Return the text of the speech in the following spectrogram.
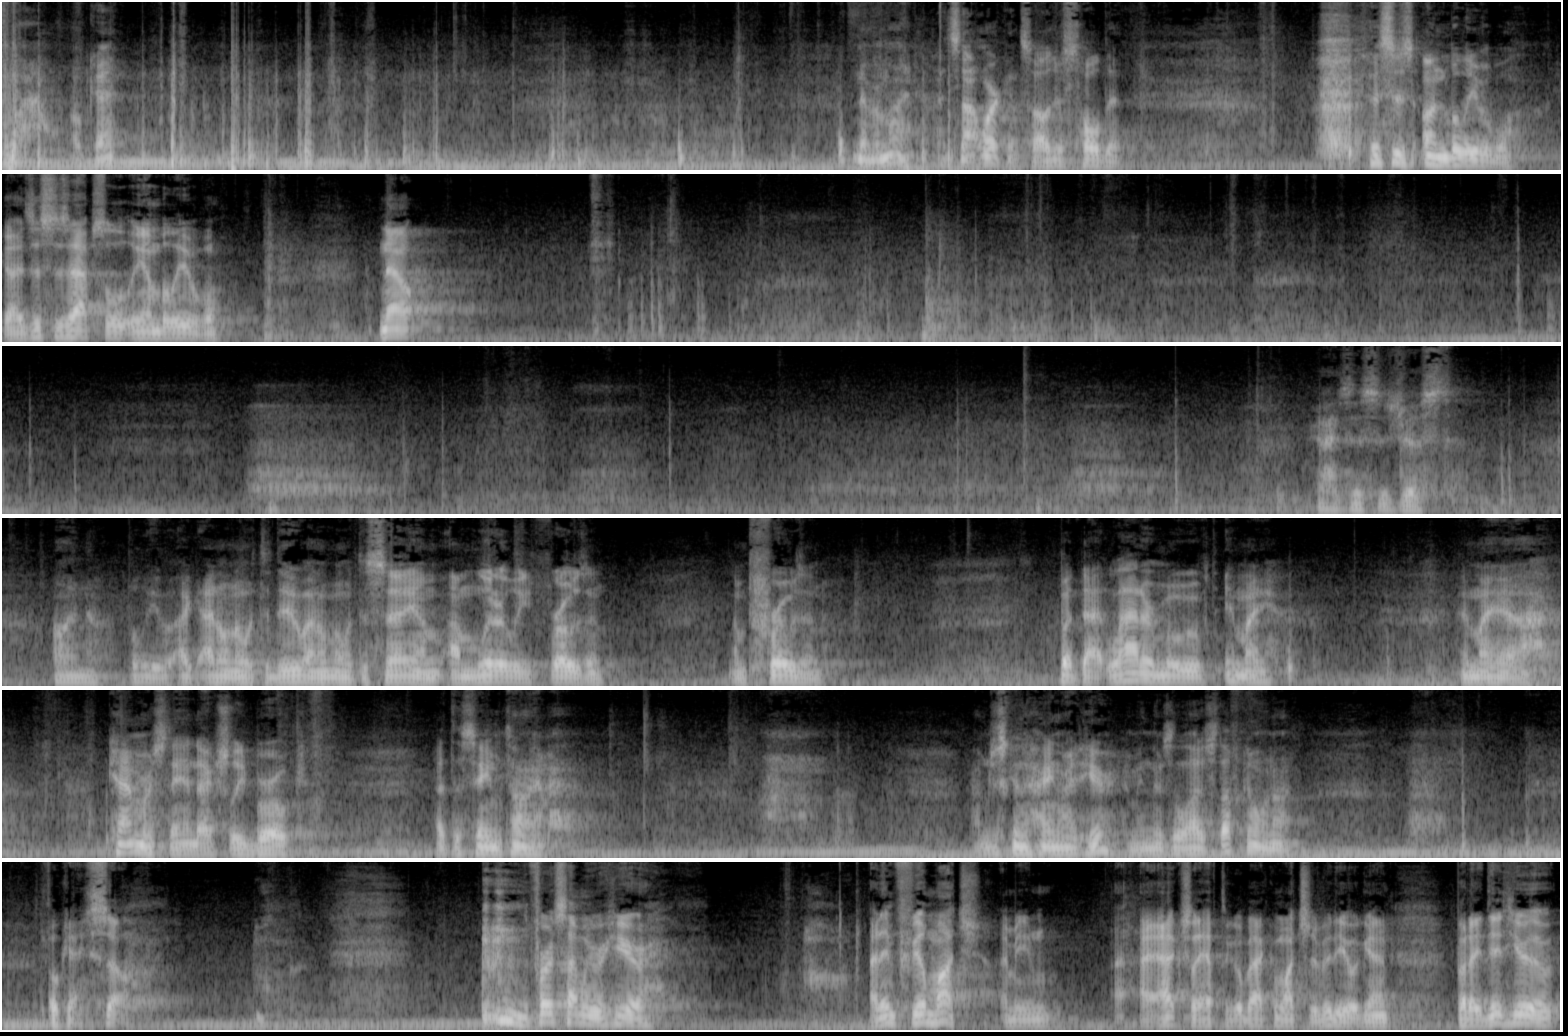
Wow, okay. Never mind, it's not working, so I'll just hold it. This is unbelievable, guys. This is absolutely unbelievable. Now, guys, this is just unbelievable. I, I, don't know what to do. I don't know what to say. I'm, I'm literally frozen. I'm frozen. But that ladder moved and my, and my uh, camera stand actually broke at the same time. I'm just gonna hang right here. I mean, there's a lot of stuff going on. Okay, so the first time we were here, I didn't feel much. I mean, I actually have to go back and watch the video again, but I did hear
